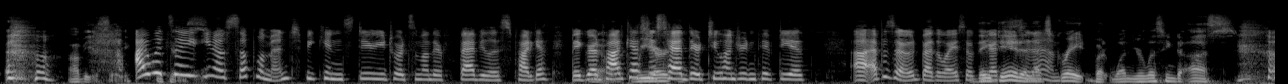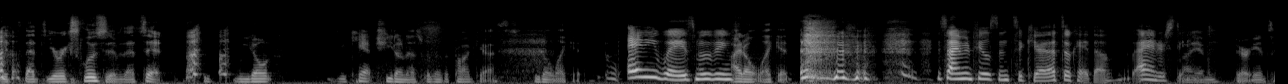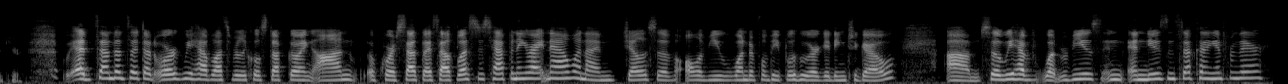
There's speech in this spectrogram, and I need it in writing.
Obviously, I would say you know supplement. We can steer you towards some other fabulous podcasts. Big Red No, Podcast just are- had their 250th uh, episode, by the way. So they did, and that's great. But when you're listening to us, it's, that you're exclusive. That's it. We don't. you can't cheat on us with other podcasts. We don't like it. Anyways, moving. I don't like it. Simon feels insecure. That's okay though. I understand. I am very insecure. At soundonsight.org, we have lots of really cool stuff going on. Of course, South by Southwest is happening right now, and I'm jealous of all of you wonderful people who are getting to go. Um, so we have what reviews and, and news and stuff coming in from there.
